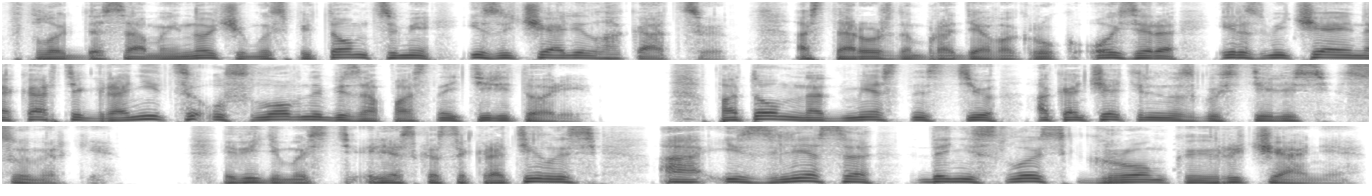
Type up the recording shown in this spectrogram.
Вплоть до самой ночи мы с питомцами изучали локацию, осторожно бродя вокруг озера и размечая на карте границы условно безопасной территории. Потом над местностью окончательно сгустились сумерки. Видимость резко сократилась, а из леса донеслось громкое рычание,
